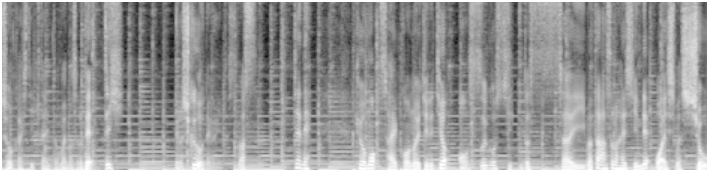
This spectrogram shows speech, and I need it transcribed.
紹介していきたいと思いますので、ぜひよろしくお願いいたします。じゃあね、今日も最高の一日をお過ごしください。また明日の配信でお会いしましょう。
